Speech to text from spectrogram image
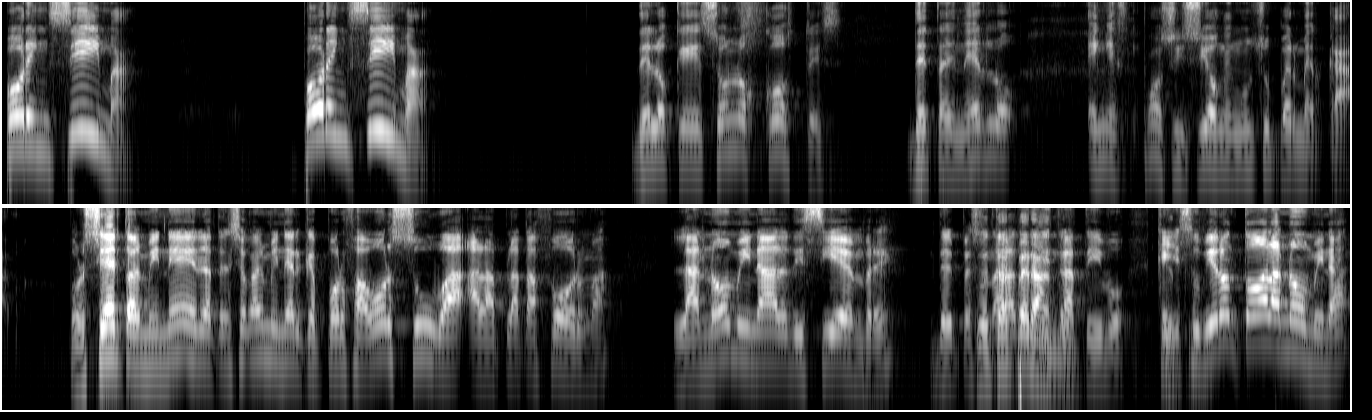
por encima, por encima de lo que son los costes de tenerlo en exposición en un supermercado. Por cierto, al Miner, atención al Miner, que por favor suba a la plataforma la nómina de diciembre del personal administrativo. Que subieron toda la nómina,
